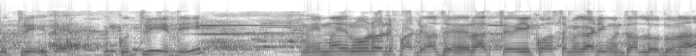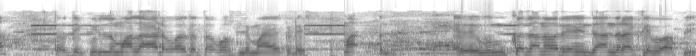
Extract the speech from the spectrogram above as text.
कुत्री कुत्री येते. मी मी रोडवर फाटून असं रात्री एक वाजता मी गाडी घेऊन चाललो होतो ना तर ते पिल्लू मला अडवाल तर तपासली माझ्याकडे. मुक्कादांवर जनावर दांद राखले बा आपली.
